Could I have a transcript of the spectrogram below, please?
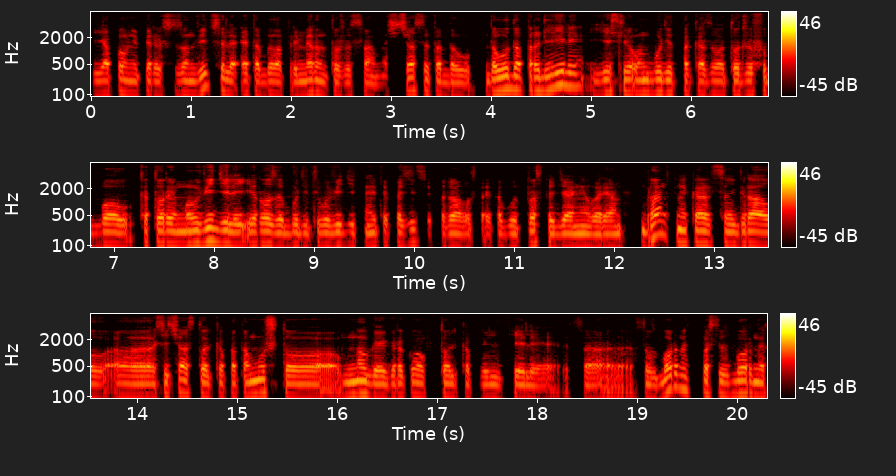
Я помню первый сезон Вицеля, это было примерно то же самое. Сейчас это Дауд. Дауда продлили, если он будет показывать тот же футбол, который мы увидели, и Роза будет его видеть на этой позиции, пожалуйста, это будет просто идеальный вариант. Бранд, мне кажется, играл э, сейчас только потому, что много игроков только прилетели за со, сборных, после сборных,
